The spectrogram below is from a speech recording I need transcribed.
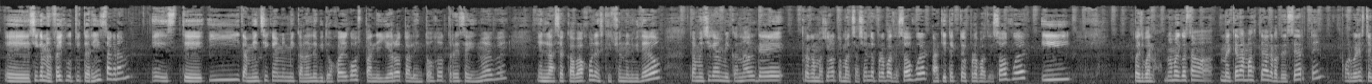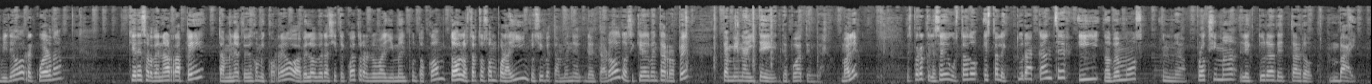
Eh, sígueme en Facebook, Twitter, Instagram. Este, y también síganme en mi canal de videojuegos, Pandillero Talentoso 369. Enlace acá abajo en la descripción del video. También síganme en mi canal de programación, automatización de pruebas de software, arquitecto de pruebas de software y pues bueno, no me gusta, me queda más que agradecerte por ver este video. Recuerda, quieres ordenar rapé, también te dejo mi correo, abelolvera74 Todos los tratos son por ahí, inclusive también del, tarot, o si quieres venta rapé, también ahí te puedo atender, ¿vale? Espero que les haya gustado esta lectura cáncer y nos vemos en la próxima lectura de tarot. Bye.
